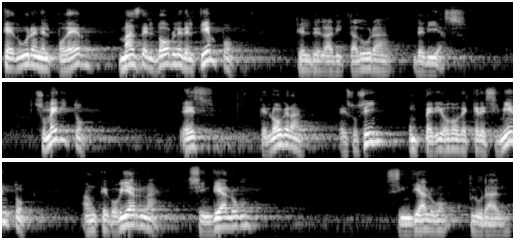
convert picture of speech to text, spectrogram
que dura en el poder más del doble del tiempo que el de la dictadura de Díaz. Su mérito es que logra, eso sí, un periodo de crecimiento, aunque gobierna sin diálogo, sin diálogo plural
